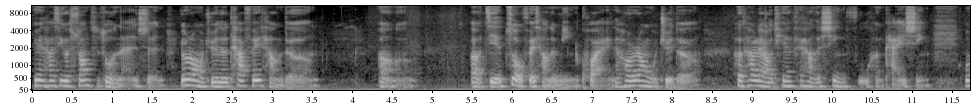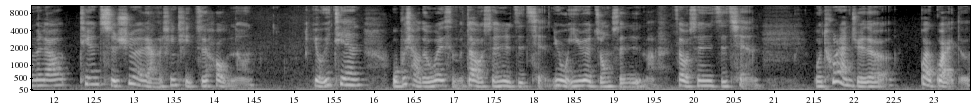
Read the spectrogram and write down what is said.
因为他是一个双子座的男生，又让我觉得他非常的，呃呃，节奏非常的明快，然后让我觉得和他聊天非常的幸福，很开心。我们聊天持续了两个星期之后呢，有一天。我不晓得为什么，在我生日之前，因为我一月中生日嘛，在我生日之前，我突然觉得怪怪的。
